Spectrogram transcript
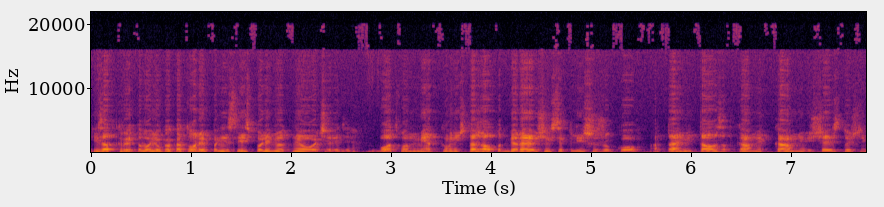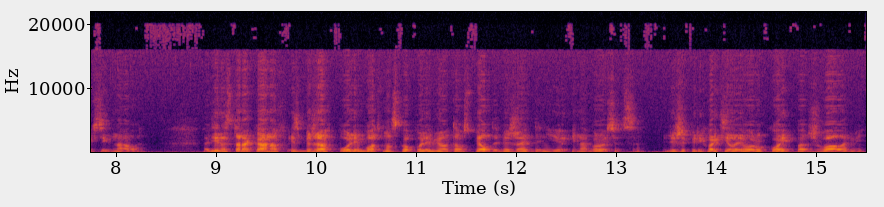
из открытого люка которой понеслись пулеметные очереди. Ботман метко уничтожал подбирающихся к Лише жуков, а та металась от камня к камню, ища источник сигнала. Один из тараканов, избежав пули ботманского пулемета, успел добежать до нее и наброситься. Лиша перехватила его рукой под жвалами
